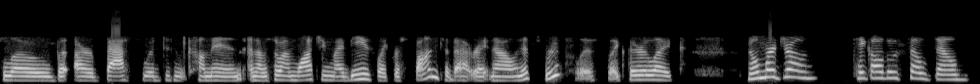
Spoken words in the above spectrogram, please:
flow, but our basswood didn't come in, and so I'm watching my bees like respond to that right now, and it's ruthless. Like they're like, no more drones, take all those cells down,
